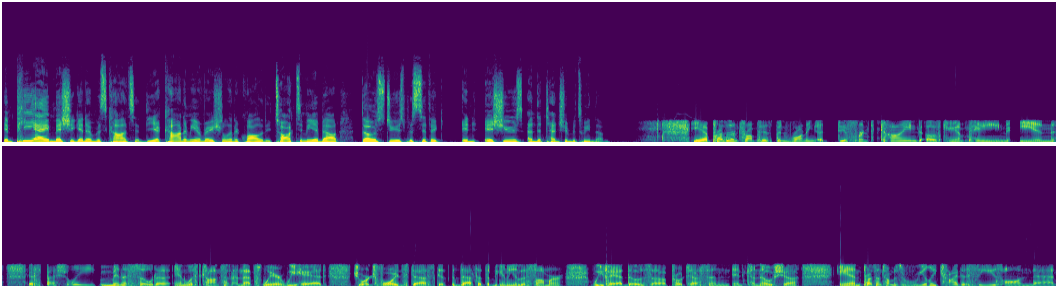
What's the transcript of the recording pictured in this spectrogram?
in PA, Michigan, and Wisconsin, the economy and racial inequality. Talk to me about those two specific in- issues and the tension between them. Yeah, President Trump has been running a different kind of campaign in especially Minnesota and Wisconsin, and that's where we had George Floyd's death, death at the beginning of the summer. We've had those uh, protests in, in Kenosha, and President Trump has really tried to seize on that,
